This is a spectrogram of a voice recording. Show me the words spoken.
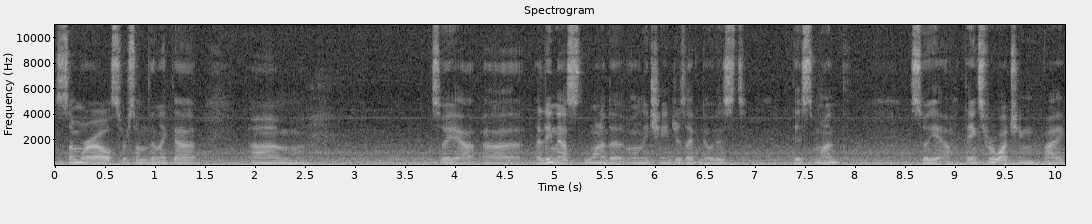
somewhere else or something like that. Um, so yeah, uh, I think that's one of the only changes I've noticed this month. So yeah, thanks for watching. Bye.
